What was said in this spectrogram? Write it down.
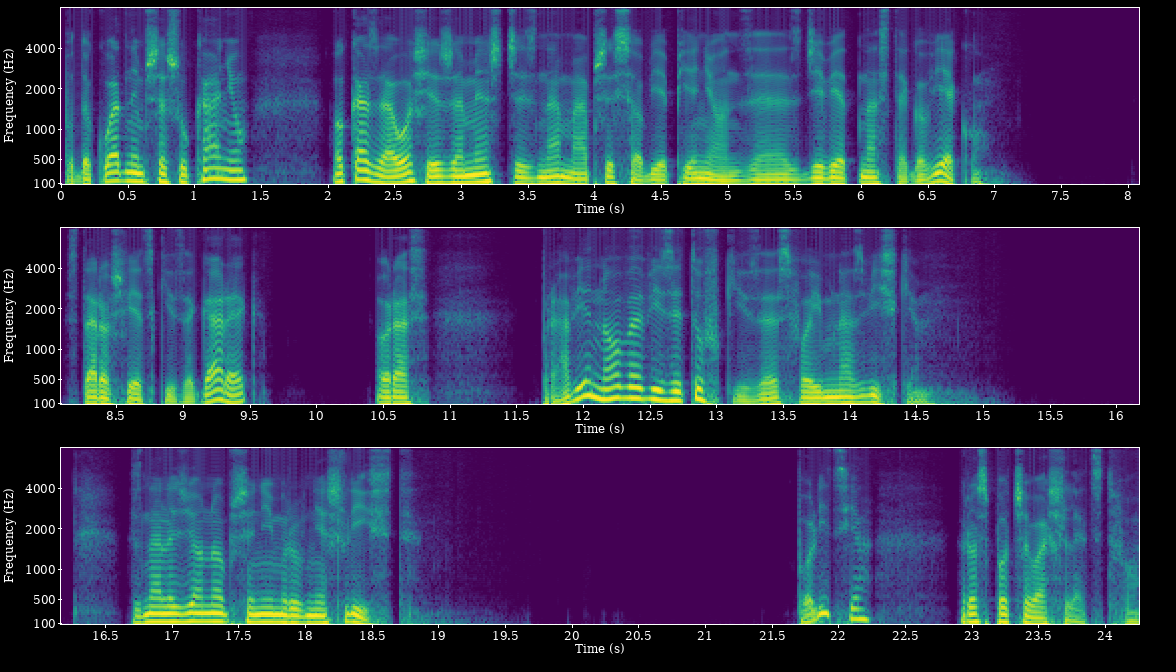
Po dokładnym przeszukaniu okazało się, że mężczyzna ma przy sobie pieniądze z XIX wieku. Staroświecki zegarek oraz prawie nowe wizytówki ze swoim nazwiskiem. Znaleziono przy nim również list. Policja rozpoczęła śledztwo.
